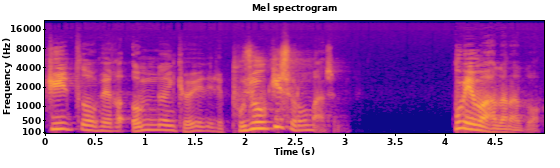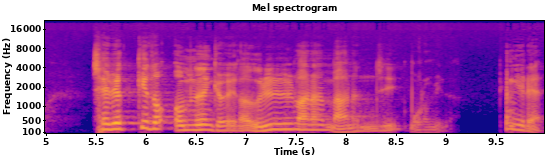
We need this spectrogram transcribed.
기도회가 없는 교회들이 부주기수로 많습니다. 구매만 하더라도 새벽 기도 없는 교회가 얼마나 많은지 모릅니다. 평일에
